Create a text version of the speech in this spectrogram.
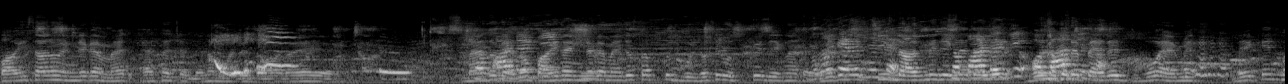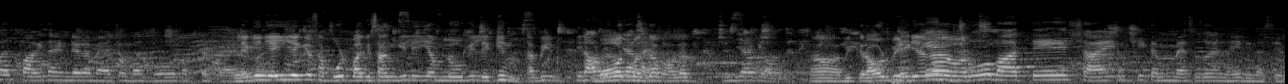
पाकिस्तान और इंडिया का मैच ऐसा चल रहा है ना मज़ेदार है। मैं तो कहता हूँ पाकिस्तान इंडिया का मैच हो सब कुछ भूल जाओ सिर्फ़ उसको ही देखना चाहिए लेकिन एक चीज़ लाजमी देखना चाहिए वो सबसे पहले वो अहमियत लेकिन बस पाकिस्तान इंडिया का मैच हो बस वो सबसे पहले लेकिन यही है कि सपोर्ट पाकिस्तान के लिए हम लोगों की लेकिन अभी बहुत मतलब हालत इंडिया की हाँ। अभी क्राउड भी इंडिया का है और वो बातें शाइन की कमी महसूस होने नहीं दी नसीब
